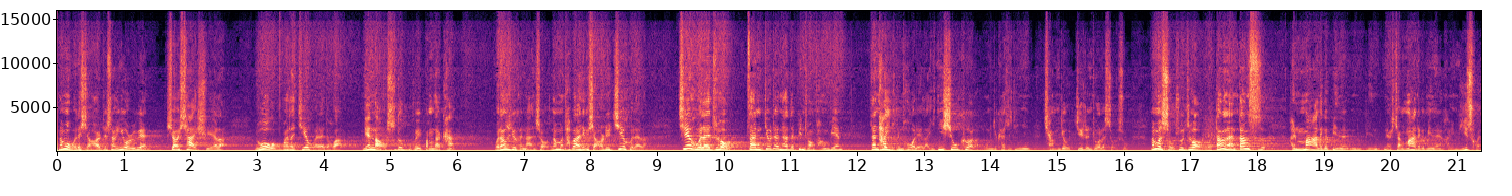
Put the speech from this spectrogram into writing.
那么我的小孩在上幼儿园，需要下学了。如果我不把他接回来的话，连老师都不会帮他看。我当时就很难受。那么他把这个小孩就接回来了，接回来之后站就在他的病床旁边，但他已经破裂了，已经休克了。我们就开始进行抢救，急诊做了手术。那么手术之后，我当然当时很骂那个病人，病想骂这个病人很愚蠢。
